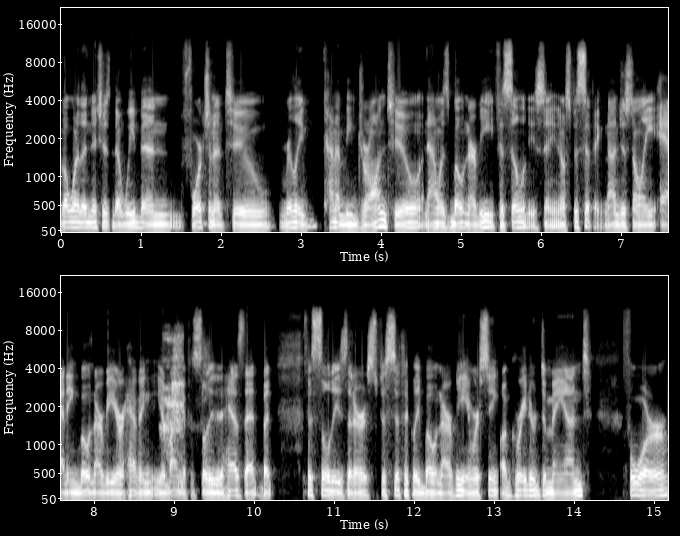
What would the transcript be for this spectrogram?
But one of the niches that we've been fortunate to really kind of be drawn to now is boat and RV facilities. So, you know, specific, not just only adding boat and RV or having you know buying a facility that has that, but facilities that are specifically boat and RV. And we're seeing a greater demand for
